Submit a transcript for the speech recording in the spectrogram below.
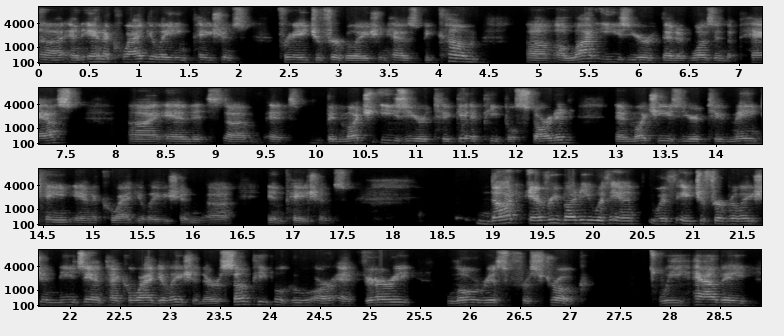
uh, and anticoagulating patients for atrial fibrillation has become uh, a lot easier than it was in the past. Uh, and it's uh, it's been much easier to get people started and much easier to maintain anticoagulation uh, in patients. Not everybody with with atrial fibrillation needs anticoagulation. There are some people who are at very low risk for stroke. We have a,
